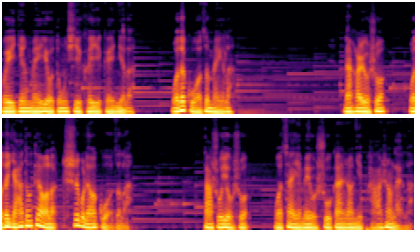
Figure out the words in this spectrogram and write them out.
我已经没有东西可以给你了，我的果子没了。”男孩又说：“我的牙都掉了，吃不了果子了。”大树又说：“我再也没有树干让你爬上来了。”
